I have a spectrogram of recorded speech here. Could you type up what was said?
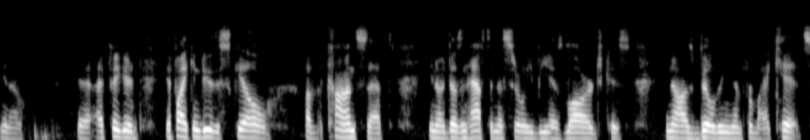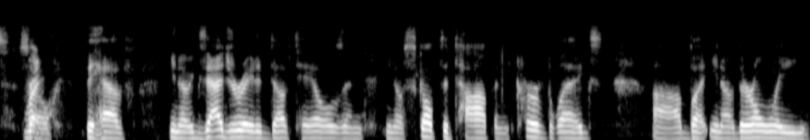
You know, I figured if I can do the skill of the concept, you know, it doesn't have to necessarily be as large because, you know, I was building them for my kids. So right. they have, you know, exaggerated dovetails and, you know, sculpted top and curved legs. Uh, but, you know, they're only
